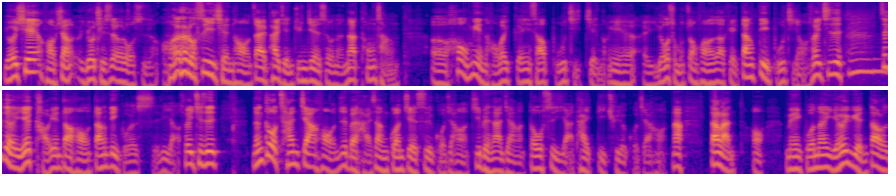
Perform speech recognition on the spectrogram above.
有一些好像尤其是俄罗斯，俄罗斯以前哈在派遣军舰的时候呢，那通常呃，后面哈会跟一艘补给舰哦，因为呃有什么状况要可以当地补给哦，所以其实这个也考验到哈当地国的实力啊，所以其实能够参加哈日本海上关键势国家哈，基本上讲都是亚太地区的国家哈。那当然哦，美国呢也会远到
